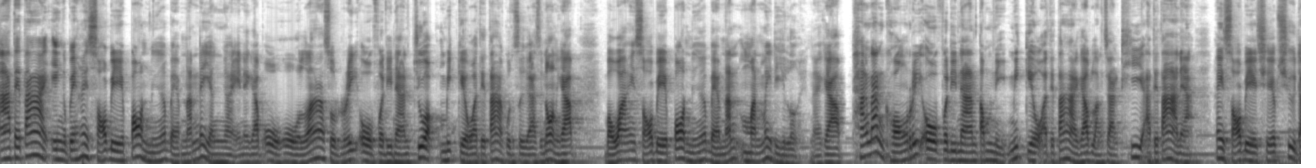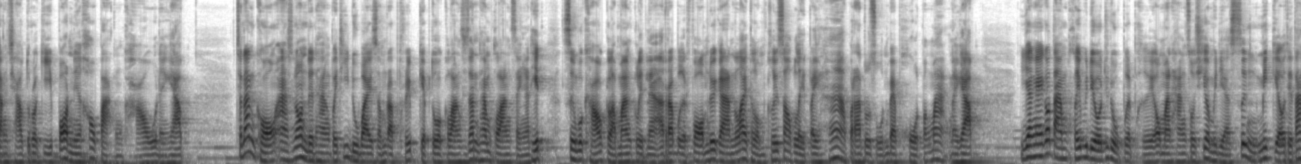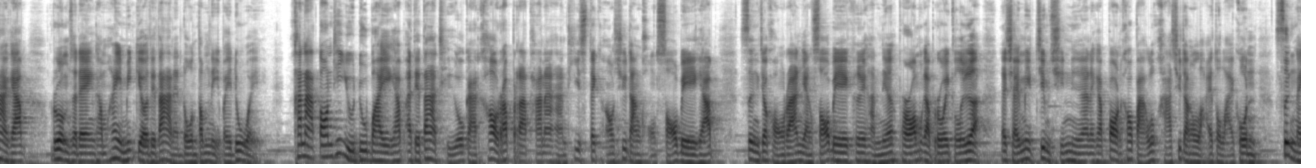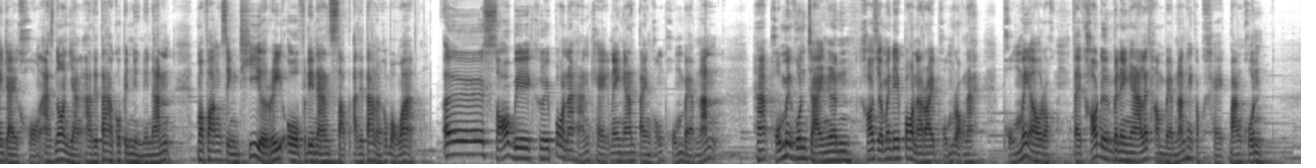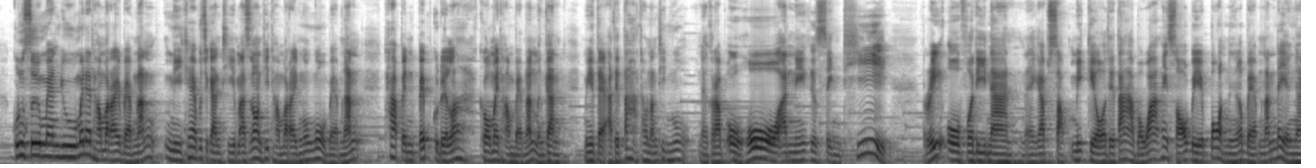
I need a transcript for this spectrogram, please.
อาร์เตต้าเองไปให้ซอลต์เบป้อนเนื้อแบบนั้นได้ยังไงนะครับ โอ้โห ล่าสุดริโอเฟอร์ดินานจวกมิเกลอาร์เตต้ากุนซืออาร์เซนอลครับบอกว่าให้ซอลต์เบป้อนเนื้อแบบนั้นมันไม่ดีเลยนะครับ ทางด้านของริโอเฟอร์ดินานตำหนิมิเกลอาร์เตต้าครับหลังจากที่อาร์เตต้าเนี่ยให้ซอลต์เบเชฟชื่อดังชาวตุรกีป้อนเนื้อเข้าปากของเขานะครับ ขณะนั้นของอาร์เซนอลเดินทางไปที่ดูไบสำหรับทริปเก็บตัวกลางซีซั่นท่ามกลางแสงอาทิตย์ ซึ่งพวกเขากลับมาอังกฤษและระเบิดฟอร์มด้วยการไล่ถล่มคริสตัลพาเลซไป 5 ประตูศูนย์แบบโหดมากๆนะครับยังไงก็ตามคลิปวิดีโอที่ถูกเปิดเผยออกมาทางโซเชียลมีเดียซึ่งมิเกลอาร์เตต้าครับร่วมแสดงทำให้มิเกลอาร์เตต้าเนี่ยโดนตำหนิไปด้วย ขณะตอนที่อยู่ดูไบครับอาร์เตต้าถือโอกาสเข้ารับประทานอาหารที่สเต็กเฮาส์ชื่อดังของซอลต์เบครับ ซึ่งเจ้าของร้านอย่างซอลต์เบเคยหั่นเนื้อพร้อมกับโรยเกลือ และใช้มีดจิ้มชิ้นเนื้อนะครับป้อนเข้าปากลูกค้าชื่อดังหลายต่อหลายคน ซึ่งในใหญ่ของอาร์เซนอลอย่างอาเตต้าก็เป็นหนึ่งในนั้น มาฟังสิ่งที่ริโอฟดินานสับอาเตต้าหน่อยเขาบอกว่า เออซอเบเคยป้อนอาหารแขกในงานแต่งของผมแบบนั้น หากผมเป็นคนจ่ายเงิน เขาจะไม่ได้ป้อนอะไรผมหรอกนะ ผมไม่เอาหรอก แต่เขาเดินไปในงานและทำแบบนั้นให้กับแขกบางคน กุนซือแมนยูไม่ได้ทำอะไรแบบนั้น มีแค่ผู้จัดการทีมอาร์เซนอลที่ทำอะไรโง่ๆแบบนั้น ถ้าเป็นเป๊ปกูเดล่าก็ไม่ทำแบบนั้นเหมือนกัน มีแต่อาร์เตต้าเท่านั้นที่โง่นะครับ โอ้โห อันนี้คือสิ่งที่ริโอเฟอร์ดินานนะครับสับมิเกลอาร์เตต้าบอกว่าให้ซอลต์เบป้อนเนื้อแบบนั้นได้ยังไง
